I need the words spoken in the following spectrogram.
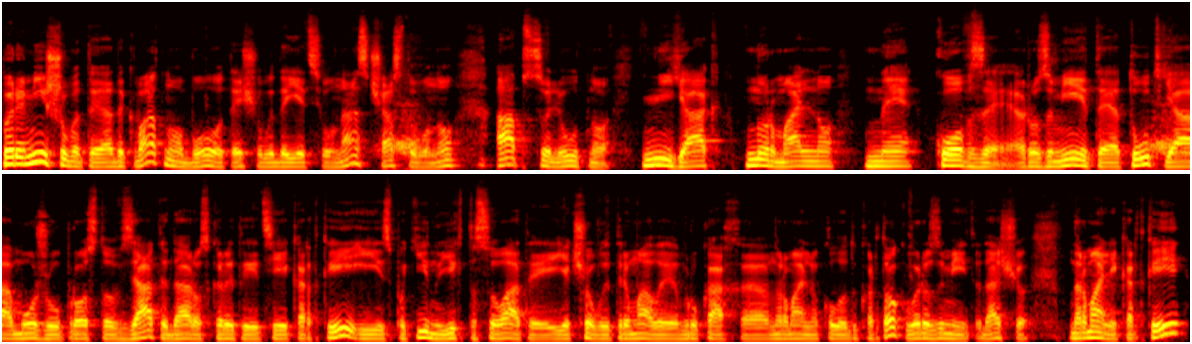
перемішувати адекватно, бо те, що видається у нас, часто воно абсолютно ніяк нормально не ковзає. Розумієте, тут я можу просто взяти, да, розкрити ці картки і спокійно їх тасувати. Якщо ви тримали в руках е, нормальну колоду карток, ви розумієте, да, що нормальні картки.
